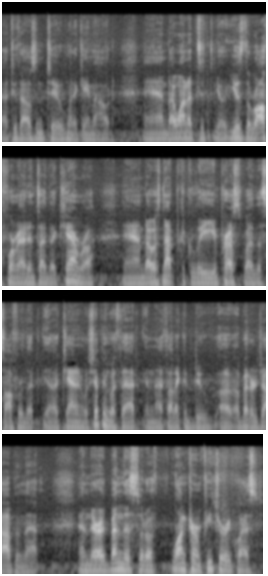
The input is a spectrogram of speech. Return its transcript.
uh, 2002 when it came out, and I wanted to you know use the RAW format inside that camera. And I was not particularly impressed by the software that uh, Canon was shipping with that, and I thought I could do a, a better job than that. And there had been this sort of long-term feature request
